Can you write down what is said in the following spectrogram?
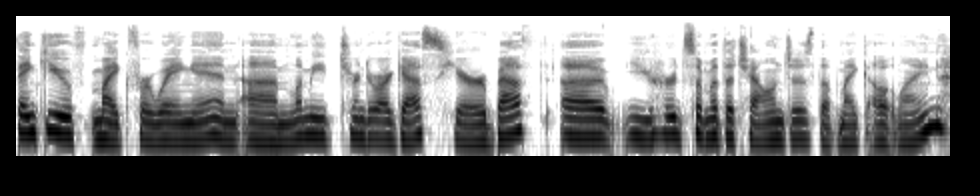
Thank you, Mike, for weighing in. Um, let me turn to our guests here. Beth, uh, you heard some of the challenges that Mike outlined.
